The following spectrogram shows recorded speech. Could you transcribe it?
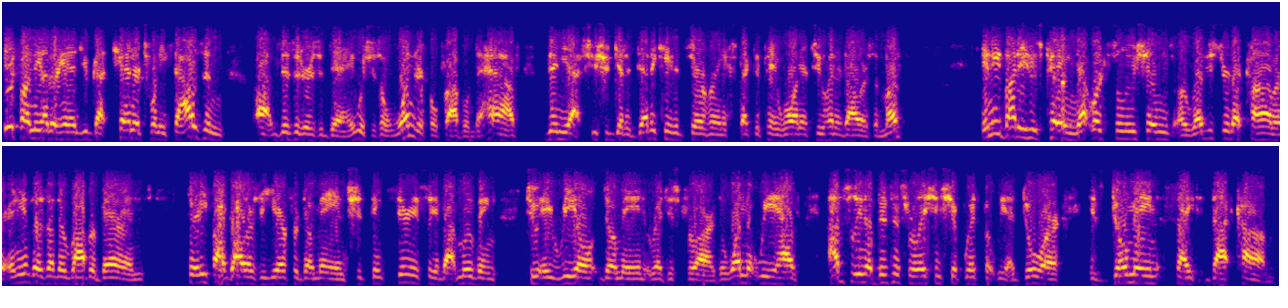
If on the other hand you've got 10 or 20,000 uh, visitors a day, which is a wonderful problem to have, then yes, you should get a dedicated server and expect to pay one or $200 a month. Anybody who's paying Network Solutions or Register.com or any of those other robber barons $35 a year for domains should think seriously about moving to a real domain registrar. The one that we have absolutely no business relationship with but we adore is domainsite.com.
